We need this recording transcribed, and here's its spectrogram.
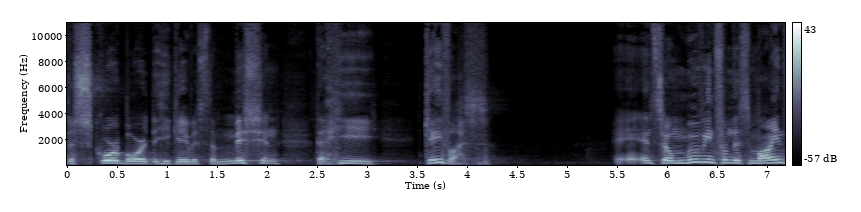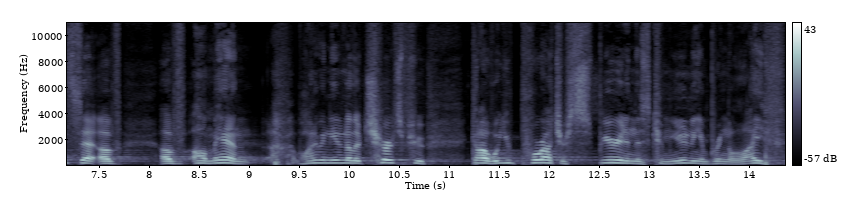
the scoreboard that He gave us, the mission that He gave us. And, and so moving from this mindset of, of, oh man, why do we need another church? To, God, will you pour out your spirit in this community and bring life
